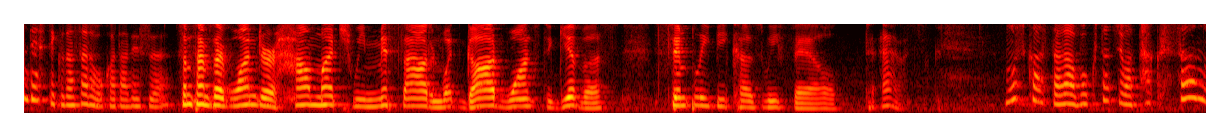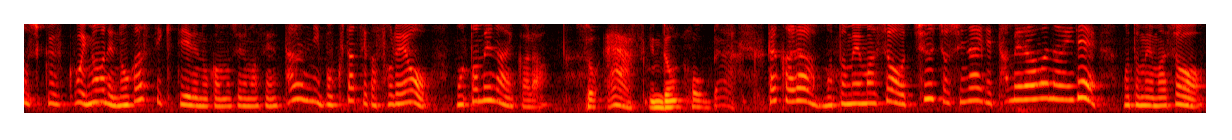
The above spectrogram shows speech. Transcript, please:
んでしてくださるお方です。Sometimes I wonder how much we miss out on what God wants to give us simply because we fail to ask。もしかしたら僕たちはたくさんの祝福を今まで逃してきているのかもしれません。単に僕たちがそれを求めないから。So ask and don't hold back. だから求めましょう躊躇しないでためらわないで求めましょ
